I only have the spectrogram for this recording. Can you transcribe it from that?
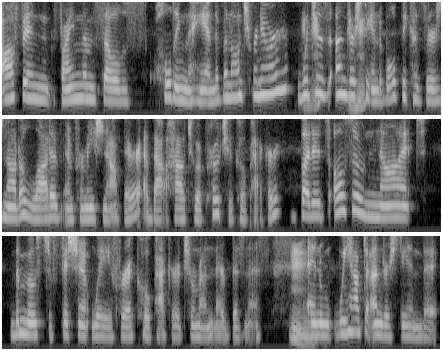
often find themselves holding the hand of an entrepreneur, which mm-hmm. is mm-hmm. understandable mm-hmm. because there's not a lot of information out there about how to approach a co-packer, but it's also not the most efficient way for a co-packer to run their business. Mm. And we have to understand that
